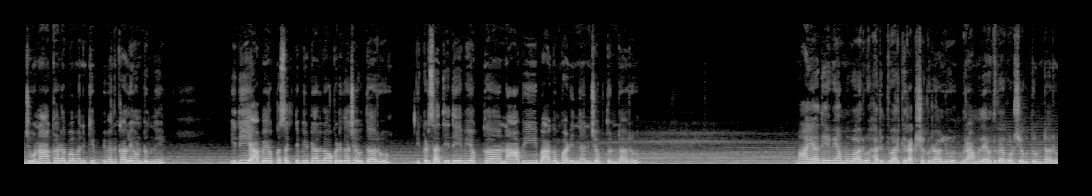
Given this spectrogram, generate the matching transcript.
జూనా అఖాడ భవన్కి వెనకాలే ఉంటుంది. ఇది యాభై ఒక్క శక్తిపీఠాల్లో ఒకటిగా చెబుతారు. ఇక్కడ సతీదేవి యొక్క నాభి భాగం పడిందని చెబుతుంటారు. మాయాదేవి అమ్మవారు హరిద్వార్కి రక్షకురాలు గ్రామదేవతగా కూడా చెబుతుంటారు.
